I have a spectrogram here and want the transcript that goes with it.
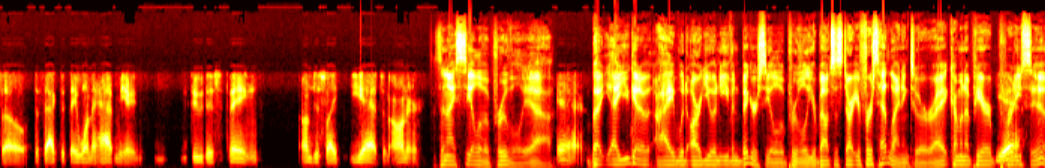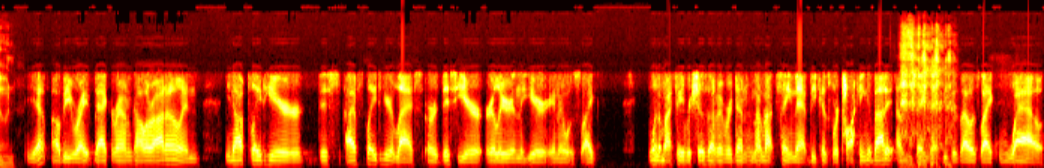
So the fact that they want to have me do this thing, I'm just like, yeah, it's an honor. it's a nice seal of approval yeah Yeah. But yeah, you get a, I would argue, an even bigger seal of approval. You're about to start your first headlining tour, right? Coming up here Yeah. pretty soon. Yep. I'll be right back around Colorado and you know, I played here this I've played here last or this year earlier in the year and it was like one of my favorite shows I've ever done and I'm not saying that because we're talking about it. I'm saying that because I was like, wow,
